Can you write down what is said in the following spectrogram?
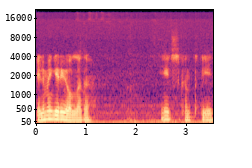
Elime geri yolladı. Hiç sıkıntı değil.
